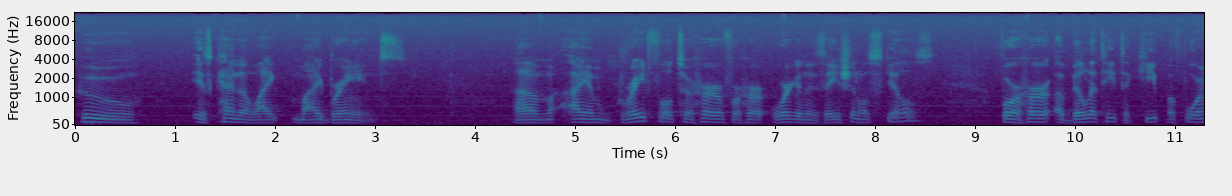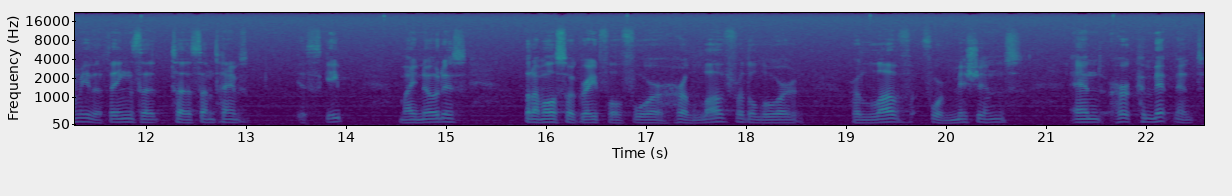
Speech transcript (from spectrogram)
who is kind of like my brains. Um, I am grateful to her for her organizational skills, for her ability to keep before me the things that uh, sometimes escape my notice, but I'm also grateful for her love for the Lord, her love for missions, and her commitment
